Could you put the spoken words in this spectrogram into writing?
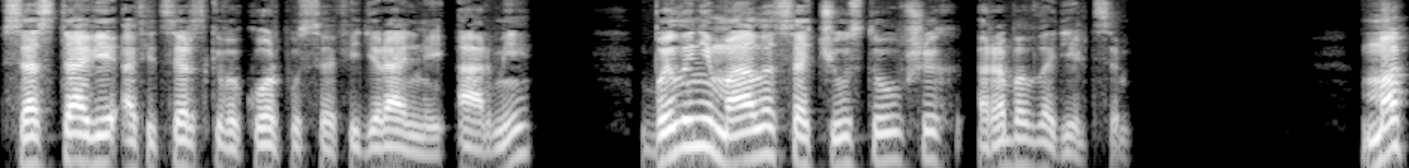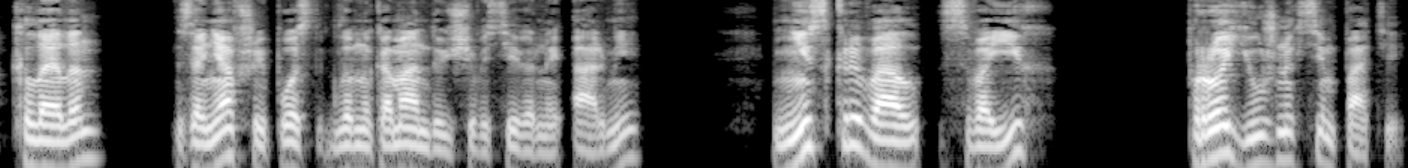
В составе офицерского корпуса Федеральной армии было немало сочувствовавших рабовладельцам. МакКлеллан, занявший пост главнокомандующего Северной армии, не скрывал своих проюжных симпатий.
